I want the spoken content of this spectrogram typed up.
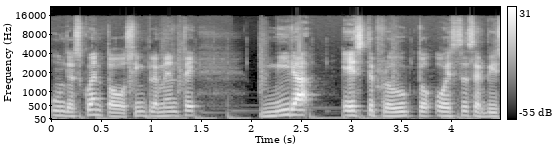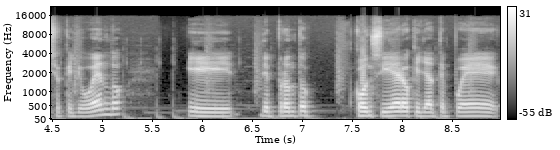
un descuento o simplemente mira este producto o este servicio que yo vendo. Eh, de pronto considero que ya te puede,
